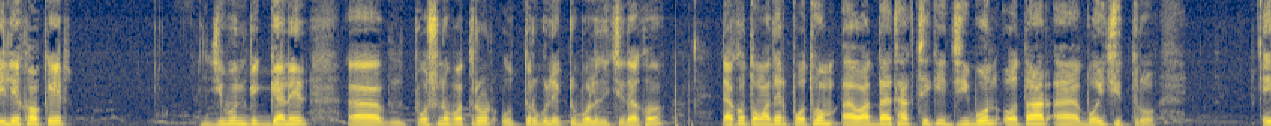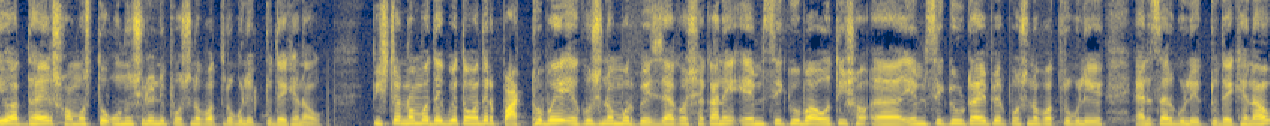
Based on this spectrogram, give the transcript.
এই লেখকের জীবন বিজ্ঞানের আহ, প্রশ্নপত্রর উত্তরগুলি একটু বলে দিচ্ছি দেখো। দেখো তোমাদের প্রথম অধ্যায় থাকছে কি? জীবন ও তার বৈচিত্র্য। এই অধ্যায়ের সমস্ত অনুশীলনী প্রশ্নপত্রগুলি একটু দেখে নাও। পৃষ্ঠা নম্বর দেখবে তোমাদের পাঠ্য বইয়ে একুশ নম্বর পেজ। দেখো সেখানে এমসিকিউ বা অতি এমসিকিউ টাইপের প্রশ্নপত্রগুলি অ্যান্সারগুলি একটু দেখে নাও।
